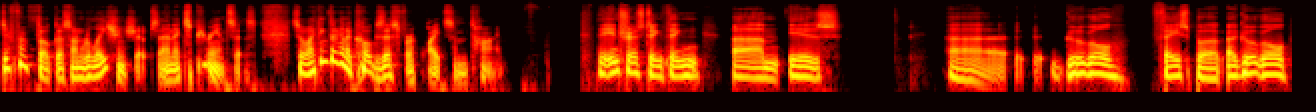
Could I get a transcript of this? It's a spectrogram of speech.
different focus on relationships and experiences. So I think they're going to coexist for quite some time. The interesting thing um, is uh, Google, Facebook, uh, Google,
